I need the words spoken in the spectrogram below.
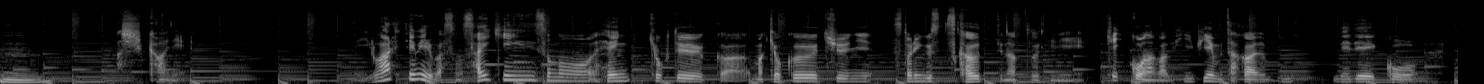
うん確かに。言われてみれば、その最近、その編曲というか、まあ、曲中にストリングス使うってなった時に、結構なんか BPM 高めで、こう、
